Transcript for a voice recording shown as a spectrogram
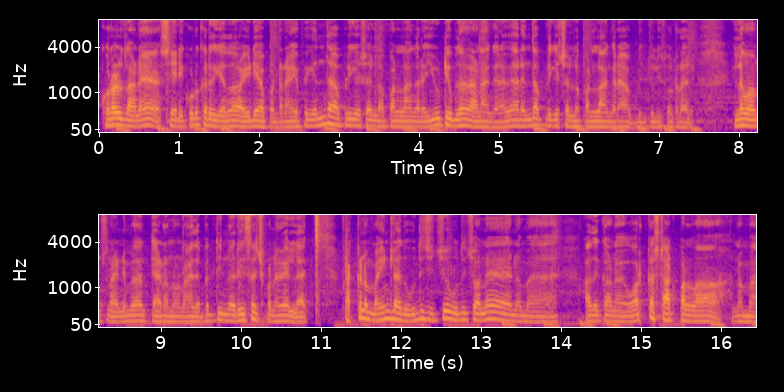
குரல் தானே? சரி கொடுக்குறதுக்கு ஏதோ ஐடியா பண்ணுறேன் இப்போ எந்த அப்ளிகேஷனில் பண்ணலாங்கிற? யூடியூப் தான் வேணாங்கிற. வேறு எந்த அப்ளிகேஷனில் பண்ணலாங்கிற? அப்படின்னு சொல்லி சொல்கிறாரு இல்லை மாம்ஸ் நான் இனிமேல் தான் தேடணும். நான் இதை பற்றி இன்னும் ரீசர்ச் பண்ணவே இல்லை. டக்குன்னு மைண்டில் அது உதிச்சிச்சு. உதிச்சோடனே நம்ம அதுக்கான ஒர்க்கை ஸ்டார்ட் பண்ணலாம். நம்ம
